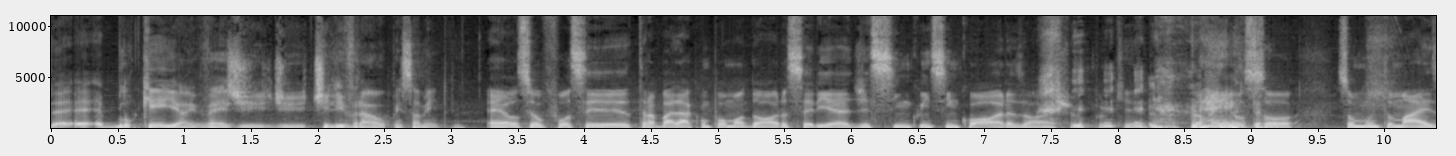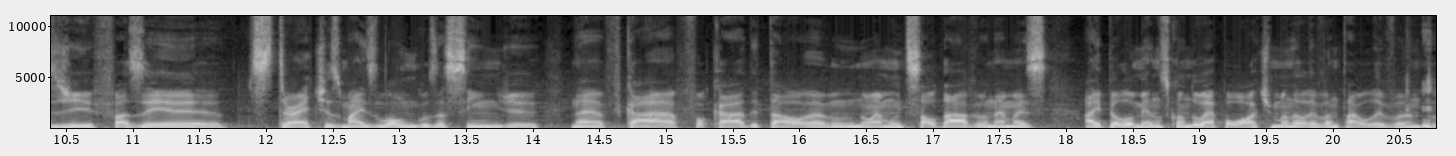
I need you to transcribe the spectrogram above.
é, é, bloqueia ao invés de, de te livrar o pensamento. É, ou se eu fosse trabalhar com Pomodoro, seria de 5 em 5 horas, eu acho. Porque também eu sou, sou muito mais de fazer stretches mais longos, assim, de né, ficar focado e tal. Não é muito saudável, né? Mas aí pelo menos quando o Apple Watch manda levantar, eu levanto.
